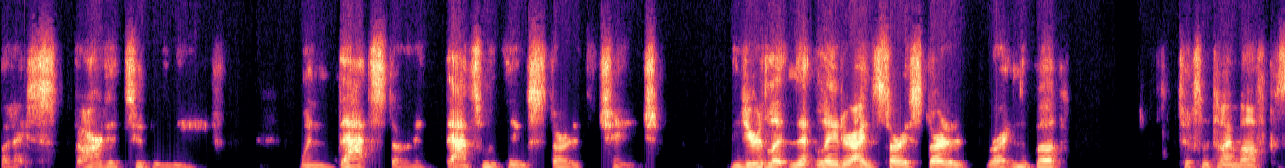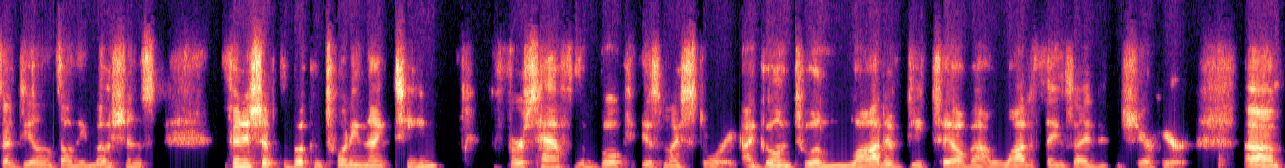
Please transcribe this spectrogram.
but I started to believe. When that started, that's when things started to change. A year later, I started started writing the book. Took some time off because I'm dealing with all the emotions finish up the book in 2019. The first half of the book is my story. I go into a lot of detail about a lot of things I didn't share here. Um,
